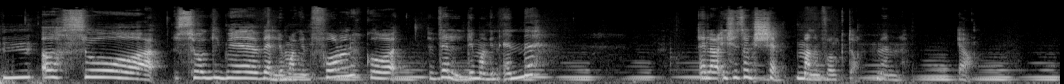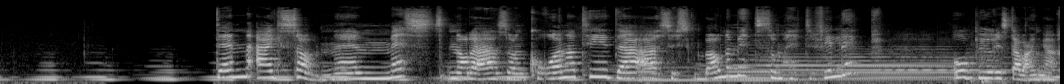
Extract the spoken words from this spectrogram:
Mm, og så så vi veldig mange folk og veldig mange ender. Eller ikke sånn kjempemange folk, da, men ja. Den jeg savner mest når det er sånn koronatid, det er søskenbarnet mitt som heter Philip og bor i Stavanger.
